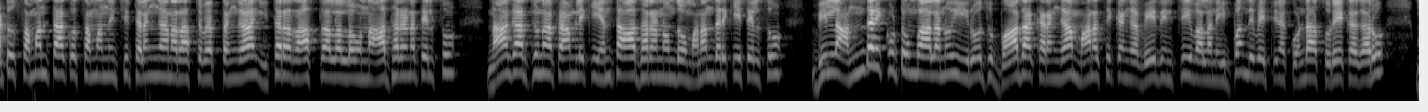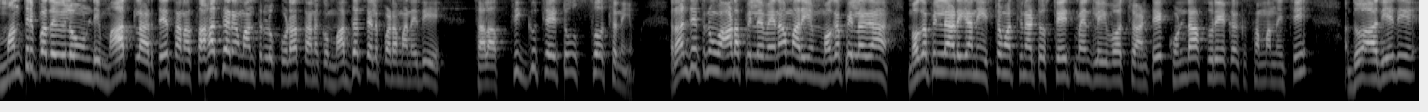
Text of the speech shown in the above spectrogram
అటు సమంతకు సంబంధించి తెలంగాణ రాష్ట్ర వ్యాప్తంగా ఇతర రాష్ట్రాలలో ఉన్న ఆదరణ తెలుసు. నాగార్జున ఫ్యామిలీకి ఎంత ఆదరణ ఉందో మనందరికీ తెలుసు. వీళ్ళ అందరి కుటుంబాలను ఈరోజు బాధాకరంగా మానసికంగా వేధించి వాళ్ళని ఇబ్బంది పెట్టిన కొండా సురేఖ గారు మంత్రి పదవిలో ఉండి మాట్లాడితే తన సహచర మంత్రులు కూడా తనకు మద్దతు తెలపడం అనేది చాలా సిగ్గుచేటు శోచనీయం. రంజిత్ నువ్వు ఆడపిల్లవేనా? మరి మగపిల్లగా మగపిల్లాడిగా నీ ఇష్టం వచ్చినట్టు స్టేట్మెంట్లు ఇవ్వచ్చు అంటే కొండా సురేఖకు సంబంధించి దో- అదేది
